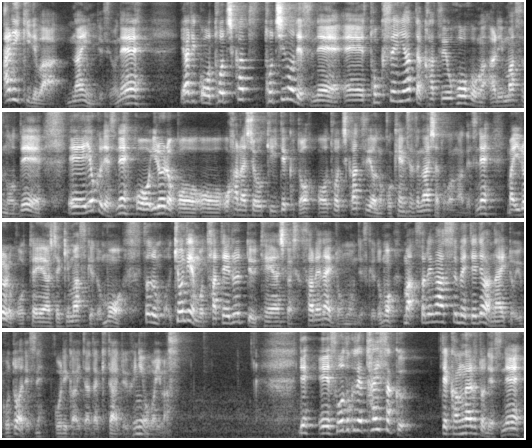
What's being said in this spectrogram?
ありきではないんですよね。やはりこう土地かつ土地のですね、えー、特性に合った活用方法がありますので、えー、よくですね、こういろいろこうお話を聞いていくと、土地活用のこう建設会社とかがですね、まあいろいろこう提案してきますけども、その基本的にも建てるっていう提案しかされないと思うんですけども、まあそれが全てではないということはですね、ご理解いただきたいというふうに思います。で、えー、相続税対策って考えるとですね、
